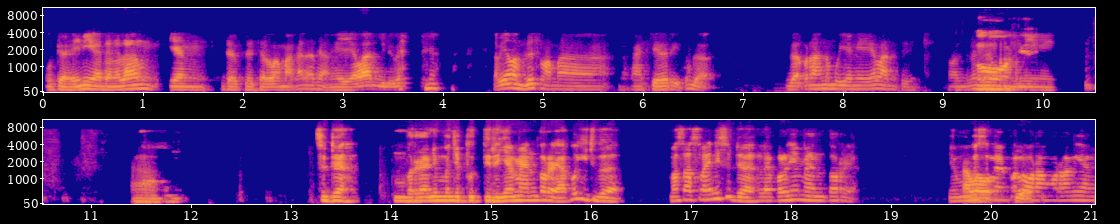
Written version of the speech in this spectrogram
udah ini kadang-kadang yang udah belajar lama kan ada ngeyelan gitu kan. Tapi alhamdulillah selama ngajar itu nggak nggak pernah nemu yang ngeyelan sih. Alhamdulillah Oh, pernah iya. nemu yang Oh. Sudah berani menyebut dirinya mentor ya. Aku juga Mas Asla ini sudah levelnya mentor ya. Ya mungkin Kalau selevel di- orang-orang yang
